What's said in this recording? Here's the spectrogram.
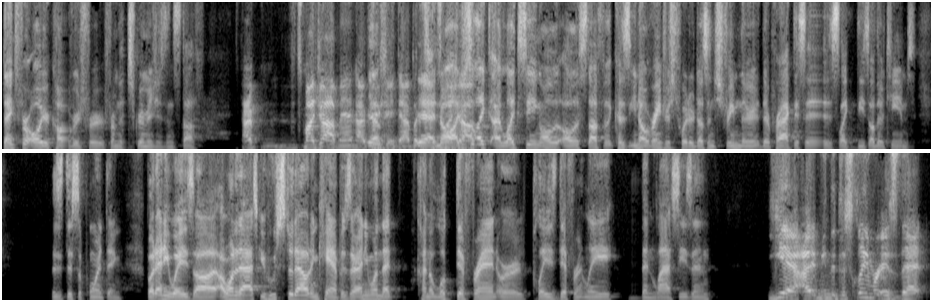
Thanks for all your coverage for from the scrimmages and stuff. I, it's my job, man. I Yeah. appreciate that, but yeah, it's, it's no, I just like I like seeing all all the stuff because you know Rangers Twitter doesn't stream their their practices like these other teams. This is disappointing. But anyways, uh, I wanted to ask you who stood out in camp. Is there anyone that kind of looked different or plays differently than last season? Yeah, I mean the disclaimer is that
